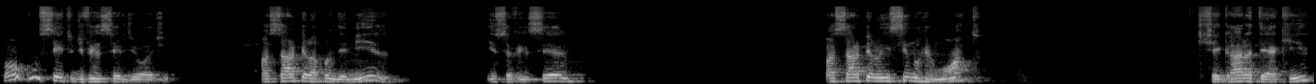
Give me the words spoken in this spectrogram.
Qual o conceito de vencer de hoje? Passar pela pandemia? Isso é vencer? Passar pelo ensino remoto? Chegar até aqui?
